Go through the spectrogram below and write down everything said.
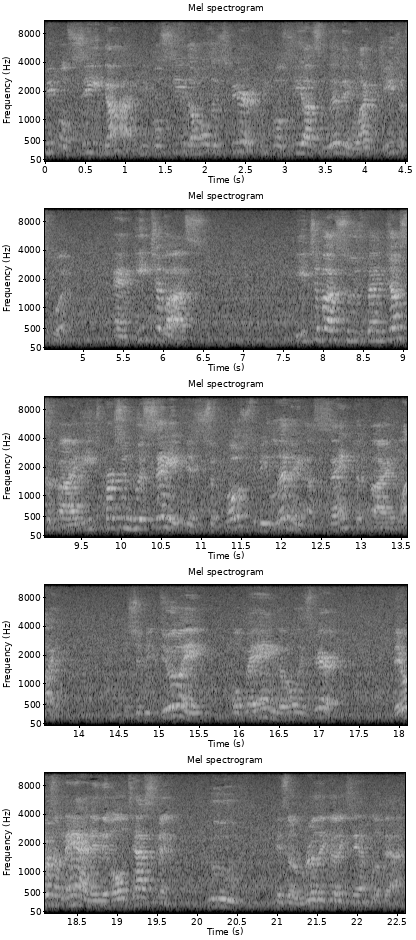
people see God. People see the Holy Spirit. People see us living like Jesus would. And each of us, each of us who's been justified, each person who is saved, is supposed to be living a sanctified life. They should be doing, obeying the Holy Spirit. There was a man in the Old Testament who is a really good example of that.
